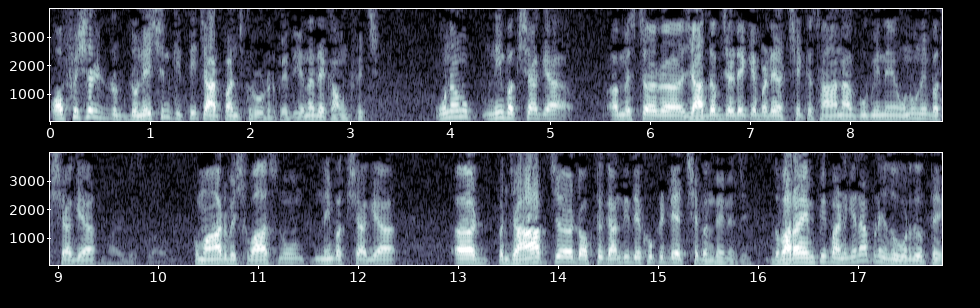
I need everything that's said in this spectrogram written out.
ਆਫੀਸ਼ੀਅਲ ਡੋਨੇਸ਼ਨ ਕੀਤੀ 4-5 ਕਰੋੜ ਰੁਪਏ ਦੀ ਇਹਨਾਂ ਦੇ ਅਕਾਊਂਟ ਵਿੱਚ। ਉਹਨਾਂ ਨੂੰ ਨਹੀਂ ਬਖਸ਼ਿਆ ਗਿਆ। ਮਿਸਟਰ ਯਾਦਵ ਜਿਹੜੇ ਕਿ ਬੜੇ ਅੱਛੇ ਕਿਸਾਨ ਆਗੂ ਵੀ ਨੇ, ਉਹਨੂੰ ਨਹੀਂ ਬਖਸ਼ਿਆ ਗਿਆ। ਕੁਮਾਰ ਵਿਸ਼ਵਾਸ ਨੂੰ ਨਹੀਂ ਬਖਸ਼ਿਆ ਗਿਆ। ਪੰਜਾਬ 'ਚ ਡਾਕਟਰ ਗਾਂਧੀ ਦੇਖੋ ਕਿੱਡੇ ਅੱਛੇ ਬੰਦੇ ਨੇ ਜੀ। ਦੁਬਾਰਾ ਐਮਪੀ ਬਣ ਗਏ ਨਾ ਆਪਣੇ ਜ਼ੋਰ ਦੇ ਉੱਤੇ।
